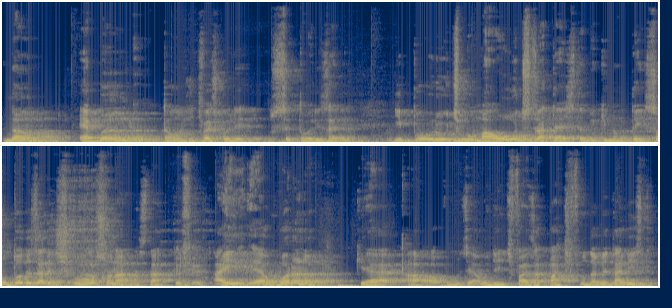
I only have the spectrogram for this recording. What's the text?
Não, é banco, então a gente vai escolher os setores ali. E por último, uma outra estratégia também que não tem, são todas elas descorrelacionadas, tá? Perfeito. Aí é o bottom que é a- vamos dizer, onde a gente faz a parte fundamentalista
